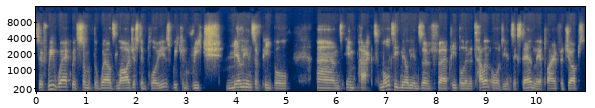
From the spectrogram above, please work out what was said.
So if we work with some of the world's largest employers, we can reach millions of people and impact multi millions of uh, people in a talent audience externally applying for jobs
